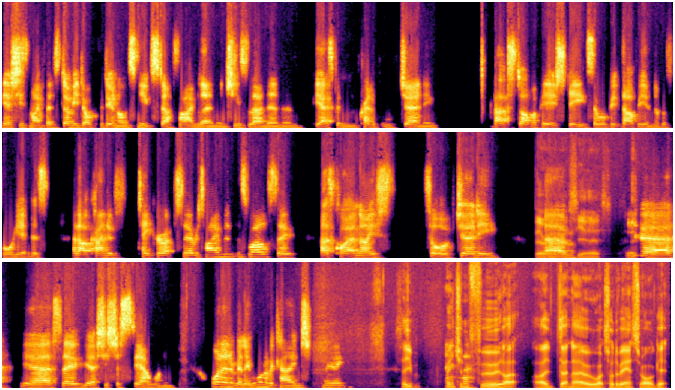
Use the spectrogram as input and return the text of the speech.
You know, she's my first dummy dog for doing all this new stuff. I'm learning, she's learning, and yeah, it's been an incredible journey. About to start my PhD, so we'll be that'll be another four years, and that'll kind of take her up to retirement as well. So that's quite a nice sort of journey. Very um, nice, yes. Yeah, yeah. So yeah, she's just yeah one one in a million, one of a kind. Think. So you mentioned yeah. food. I, I don't know what sort of answer I'll get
